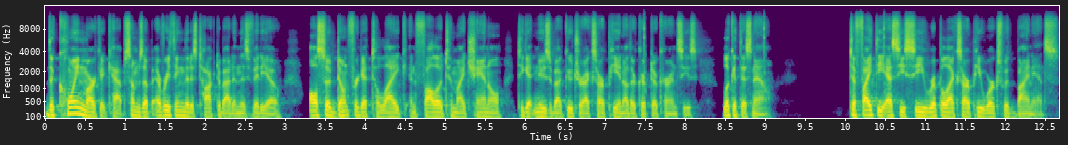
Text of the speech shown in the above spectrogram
The coin market cap sums up everything that is talked about in this video. Also, don't forget to like and follow to my channel to get news about Gucci XRP and other cryptocurrencies. Look at this now. To fight the SEC, Ripple XRP works with Binance.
